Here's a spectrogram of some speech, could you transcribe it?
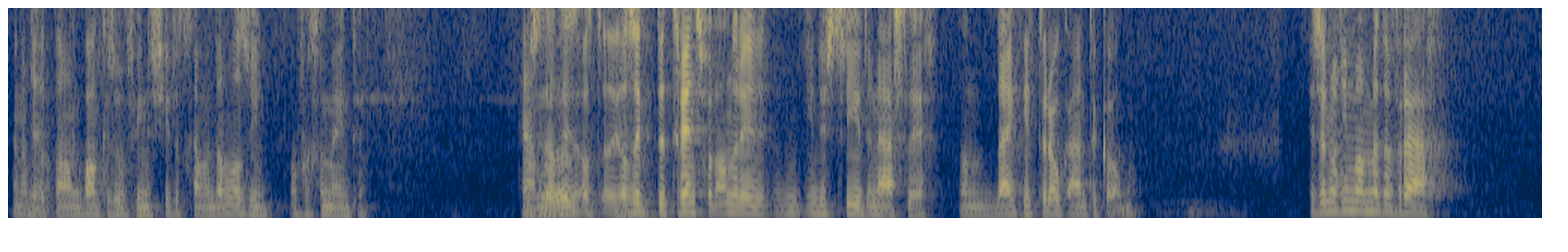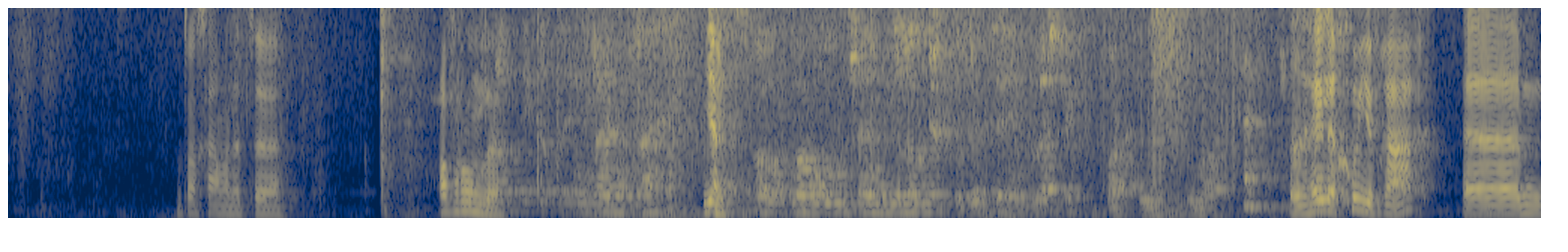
En of Ja. dat nou een bank is of een financier, dat gaan we dan wel zien. Of een gemeente. Ja, dus dat we- is, als, als ik de trends van andere industrieën ernaast leg, dan lijkt dit er ook aan te komen. Is er nog iemand met een vraag? Want dan gaan we het eh, afronden. Kleine vraag. Ja. Waarom, waarom zijn biologische producten in plastic verpakt in de supermarkt? Dat is een hele goede vraag. Ehm,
